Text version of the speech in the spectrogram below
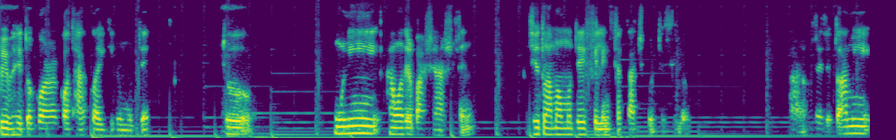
বিবাহিত করার কথা কয়েকদিনের মধ্যে। তো উনি আমাদের বাসায় আসলেন। যেহেতু আমার মধ্যে ফিলিংসটা কাজ করতেছিল। আর হচ্ছে তো আমি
